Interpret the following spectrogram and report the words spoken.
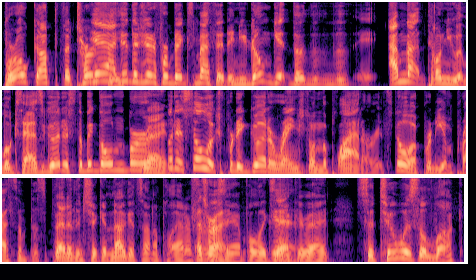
broke up the turkey. Yeah, I did the Jennifer Biggs method, and you don't get the, the, the. I'm not telling you it looks as good as the Big Golden Bird, Right. but it still looks pretty good arranged on the platter. It's still a pretty impressive display. better than chicken nuggets on a platter, for That's right. example. Exactly right. So two was the look,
